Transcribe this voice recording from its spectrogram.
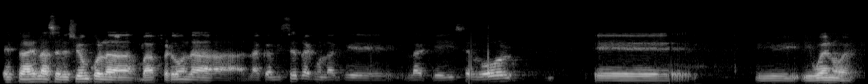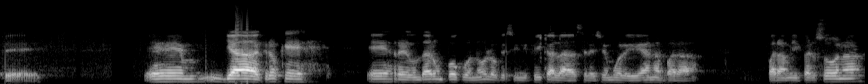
Esta es la selección con la, perdón, la, la camiseta con la que, la que hice el gol. Eh, y, bueno, este, eh, ya creo que es redundar un poco ¿no? lo que significa la selección boliviana para, para mi persona.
